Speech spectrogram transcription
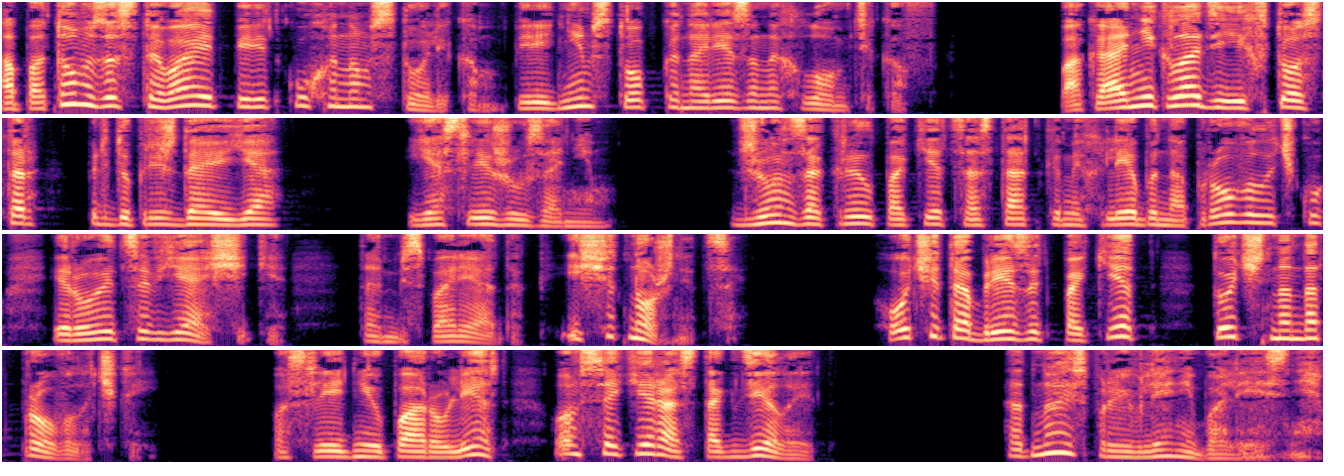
А потом застывает перед кухонным столиком, перед ним стопка нарезанных ломтиков. «Пока не клади их в тостер», — предупреждаю я. Я слежу за ним. Джон закрыл пакет с остатками хлеба на проволочку и роется в ящике. Там беспорядок. Ищет ножницы. Хочет обрезать пакет точно над проволочкой. Последнюю пару лет он всякий раз так делает. Одно из проявлений болезни.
